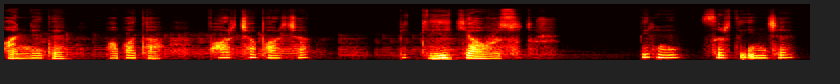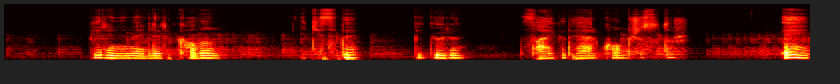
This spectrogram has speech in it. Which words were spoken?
Anne de, baba da parça parça bir geyik yavrusudur. Birinin sırtı ince, birinin elleri kalın. İkisi de bir gölün saygıdeğer komşusudur. Ey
